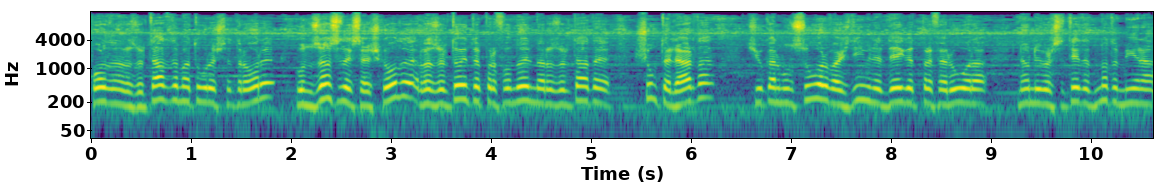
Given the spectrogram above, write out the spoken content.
por edhe në rezultatet e maturës shtetërore, ku nxënësit e kësaj shkolle rezultojnë të përfundojnë me rezultate shumë të larta që ju kanë mundësuar vazhdimin e degëve të preferuara në universitetet më të mira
